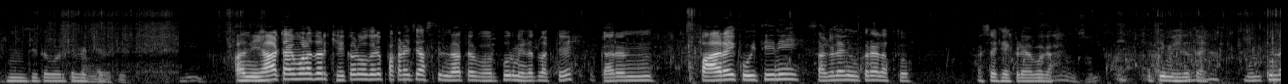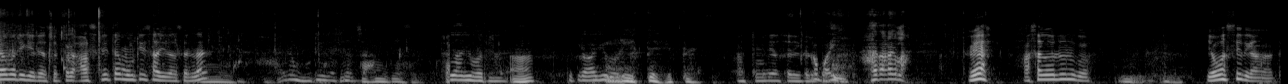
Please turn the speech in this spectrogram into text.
हम्म, तिथं वरती भेटते. आणि ह्या टायमाला जर खेकड वगैरे पकडायचे असतील ना तर भरपूर मेहनत लागते. कारण पाराही कोयतीने सगळ्यांनी उकरायला लागतो. अशा खेकड्या आहे बघा. किती मेहनत आहे. मुलकुंडामध्ये गेले असेल पण असली तर मोठी साईज असेल ना? अजिबात नाही तिकडं अजिबात इथं इथं. आतमध्ये असेल इकडे. बाई हात अडकला. ए असं करू नको. व्यवस्थित गावात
